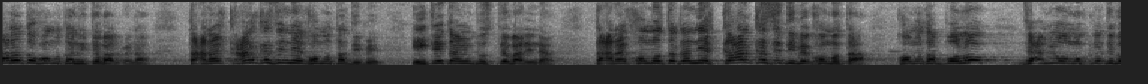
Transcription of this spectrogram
তারা তো ক্ষমতা নিতে পারবে না। তারা কার কাছে নিয়ে ক্ষমতা দিবে? এইটাই তো আমি বুঝতে পারি না। তারা ক্ষমতাটা নিয়ে কার কাছে দিবে ক্ষমতা? ক্ষমতা বলো যে আমি অমুকরে দিব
